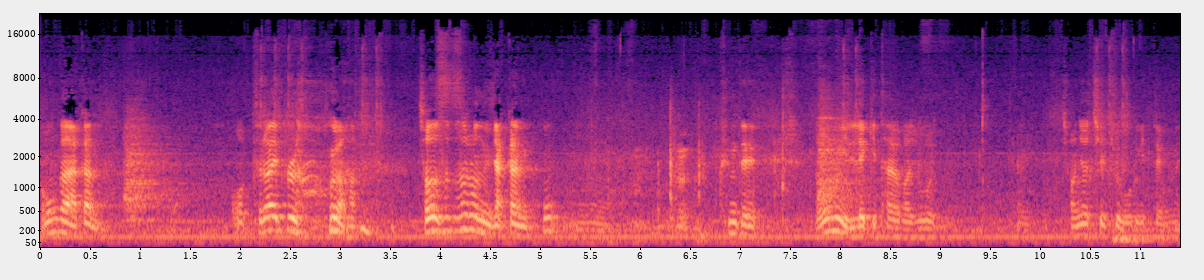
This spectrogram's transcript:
뭔가 약간 어 드라이플러가 저 스스로는 약간 어? 음, 근데 너무 일렉 기타여가지고 전혀 칠 줄 모르기 때문에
